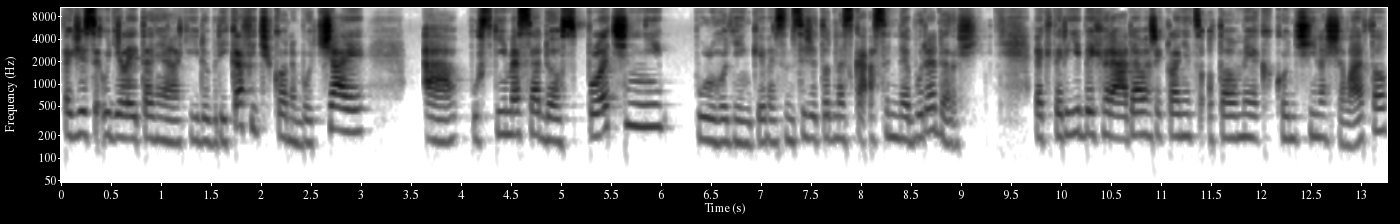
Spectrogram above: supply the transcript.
Takže si udělejte nějaký dobrý kafičko nebo čaj a pustíme se do společní půl hodinky, myslím si, že to dneska asi nebude delší, ve který bych ráda řekla něco o tom, jak končí naše léto,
